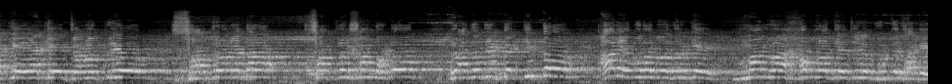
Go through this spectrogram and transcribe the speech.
একে একে জনপ্রিয় রাজনৈতিক ব্যক্তিত্ব আর এগুলোদেরকে মামলা, হামলা দিয়ে জেলে ঘুরতে থাকে।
